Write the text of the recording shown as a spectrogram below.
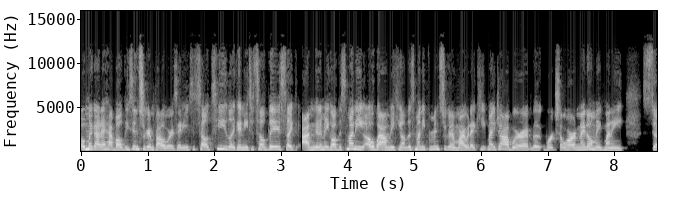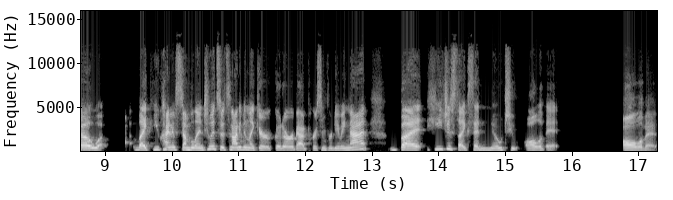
oh my God, I have all these Instagram followers. I need to sell tea. Like I need to sell this. Like I'm gonna make all this money. Oh wow, I'm making all this money from Instagram. Why would I keep my job where I work so hard and I don't make money? So like you kind of stumble into it. So it's not even like you're a good or a bad person for doing that. But he just like said no to all of it. All of it.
